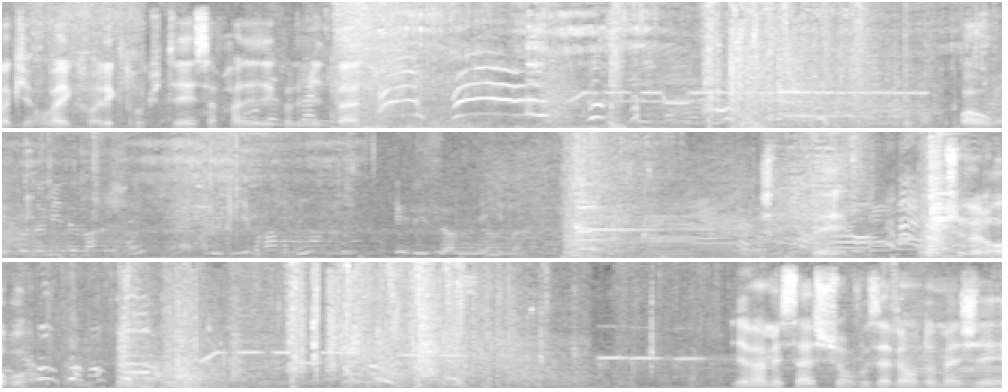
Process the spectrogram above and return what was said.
Ok, on va électro- électrocuter, ça fera des économies de balles. Wow. Libres. Fais comme tu veux le robot. Il y avait un message sur vous avez endommagé.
